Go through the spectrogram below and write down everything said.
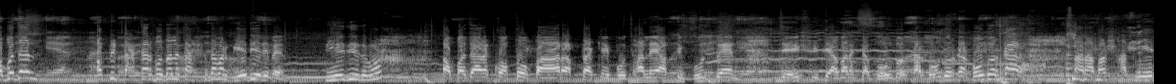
আব্বাজান আপনি টাকার বদলে তার সাথে আমার বিয়ে দিয়ে দেবেন। বিয়ে দিয়ে দেবো? আব্বাজান কতবার আপনাকে বোঝালে আপনি বুঝবেন যে এই শীতে আবার একটা বউ দরকার বউ দরকার বউ দরকার। আর আমার সাথীর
